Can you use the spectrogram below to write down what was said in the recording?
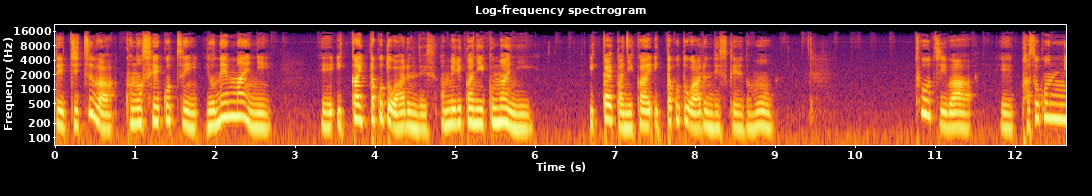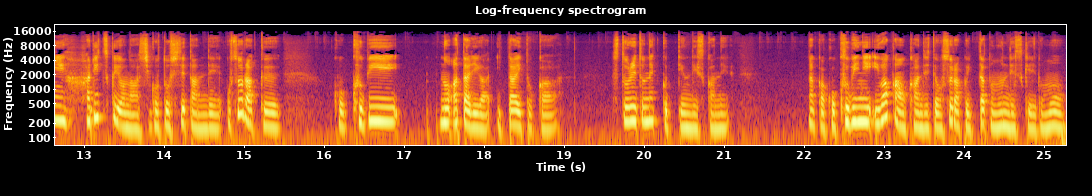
で実はこの整骨院4年前に、えー、1回行ったことがあるんです。アメリカに行く前に1回か2回行ったことがあるんですけれども当時は、えー、パソコンに貼り付くような仕事をしてたんでおそらくこう首の辺りが痛いとかストレートネックっていうんですかね。なんかこう首に違和感を感じておそらく行ったと思うんですけれども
